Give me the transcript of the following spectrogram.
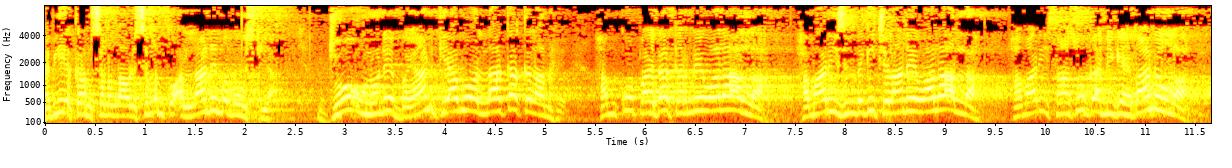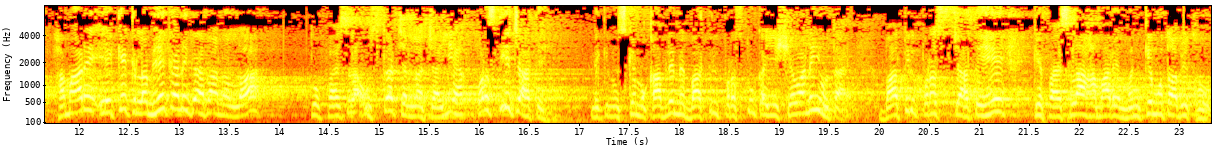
نبی اکرم صلی اللہ علیہ وسلم کو اللہ نے مبوس کیا۔ جو انہوں نے بیان کیا، وہ اللہ کا کلام ہے۔ ہم کو پیدا کرنے والا اللہ، ہماری زندگی چلانے والا اللہ، ہماری سانسوں کا نگہبان اللہ ہمارے ایک ایک لمحے کا نگہبان اللہ، تو فیصلہ اس کا چلنا چاہیے حق پرست یہ چاہتے ہیں۔ لیکن اس کے مقابلے میں باطل پرستوں کا یہ شیوا نہیں ہوتا ہے۔ باطل پرست چاہتے ہیں کہ فیصلہ ہمارے من کے مطابق ہو،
